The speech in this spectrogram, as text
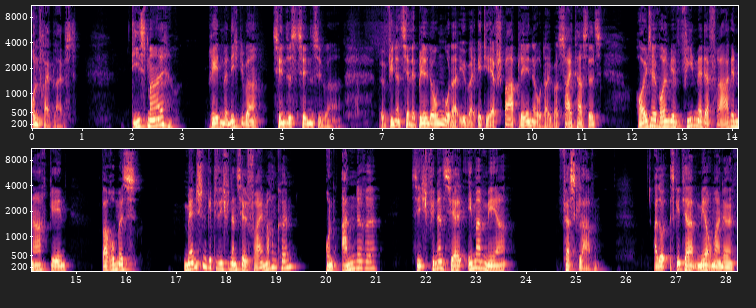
unfrei bleibst. Diesmal reden wir nicht über Zinseszins, über äh, finanzielle Bildung oder über ETF-Sparpläne oder über Side-Hustles. Heute wollen wir vielmehr der Frage nachgehen, warum es Menschen gibt, die sich finanziell frei machen können und andere sich finanziell immer mehr versklaven. Also es geht ja mehr um eine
